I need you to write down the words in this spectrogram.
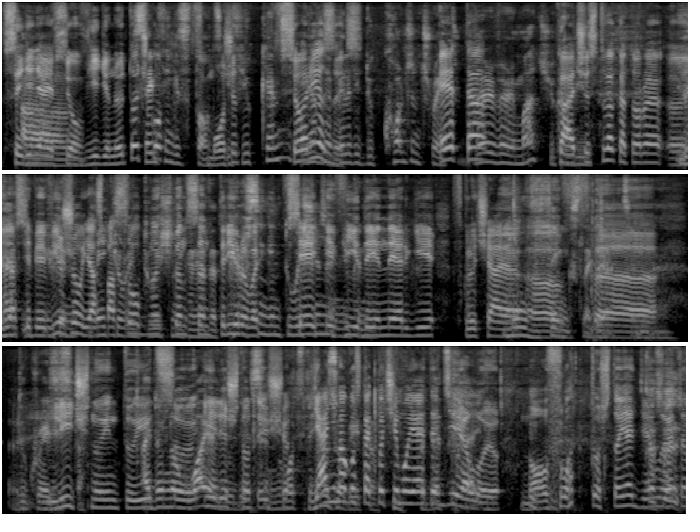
соединяя Um, все в единую точку, может все резать. Это Качество, которое э, я себе вижу, я способна a концентрировать все эти виды энергии, включая э, э, личную интуицию или что-то еще. Я не могу сказать, почему я это делаю, но вот то, что я делаю, это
